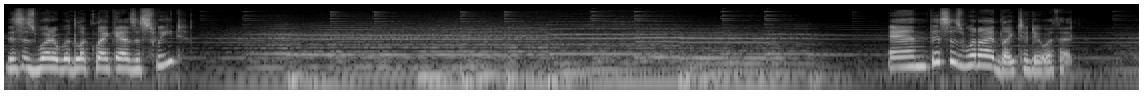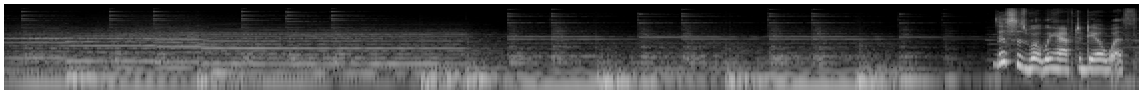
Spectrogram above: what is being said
This is what it would look like as a suite? And this is what I'd like to do with it. This is what we have to deal with.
